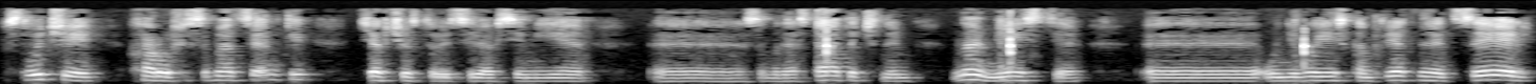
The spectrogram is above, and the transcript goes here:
в случае хорошей самооценки Человек чувствует себя в семье э, самодостаточным, на месте. Э, у него есть конкретная цель,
